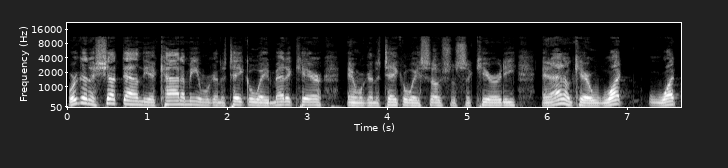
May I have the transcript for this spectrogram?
"We're going to shut down the economy, and we're going to take away Medicare, and we're going to take away Social Security." And I don't care what what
